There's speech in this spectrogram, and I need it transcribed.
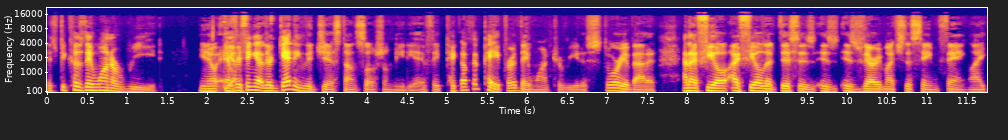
it's because they want to read you know everything they're getting the gist on social media if they pick up the paper they want to read a story about it and i feel i feel that this is is is very much the same thing like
